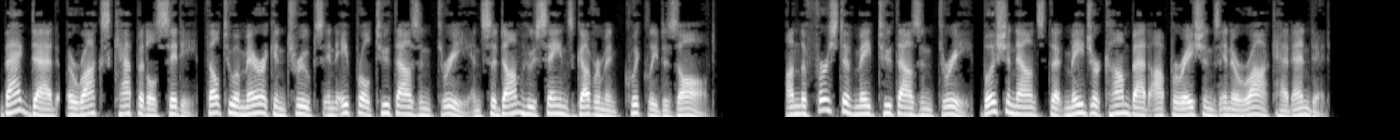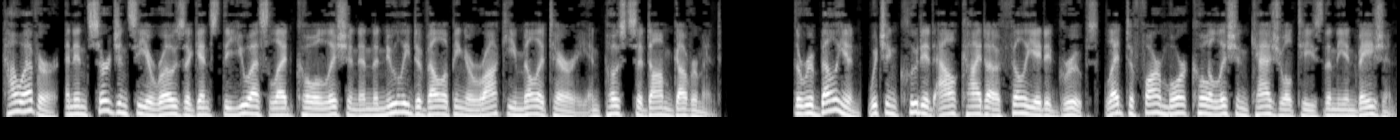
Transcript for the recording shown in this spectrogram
Baghdad, Iraq's capital city, fell to American troops in April 2003 and Saddam Hussein's government quickly dissolved. On 1 May 2003, Bush announced that major combat operations in Iraq had ended. However, an insurgency arose against the U.S.-led coalition and the newly developing Iraqi military and post-Saddam government. The rebellion, which included al-Qaeda-affiliated groups, led to far more coalition casualties than the invasion.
